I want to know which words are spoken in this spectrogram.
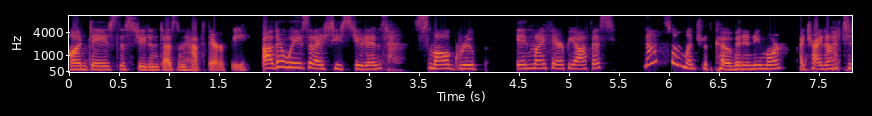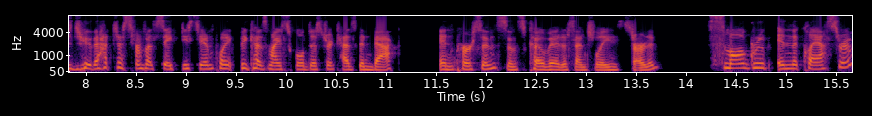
on days the student doesn't have therapy. Other ways that I see students, small group in my therapy office, not so much with COVID anymore. I try not to do that just from a safety standpoint because my school district has been back in person since COVID essentially started. Small group in the classroom.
